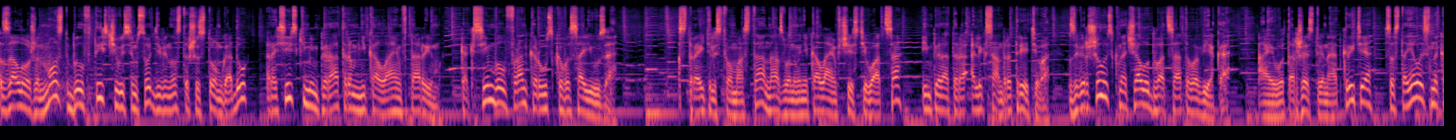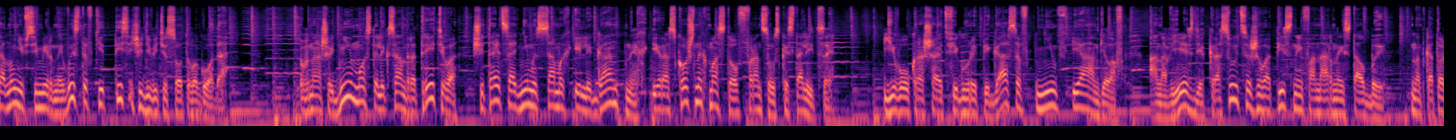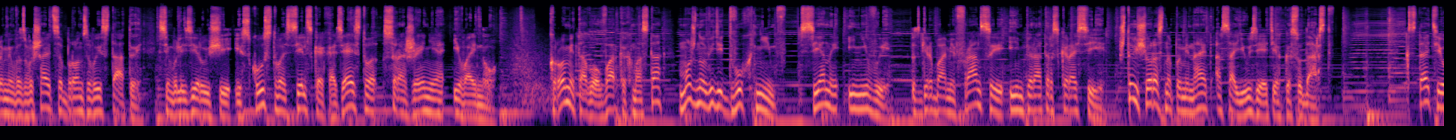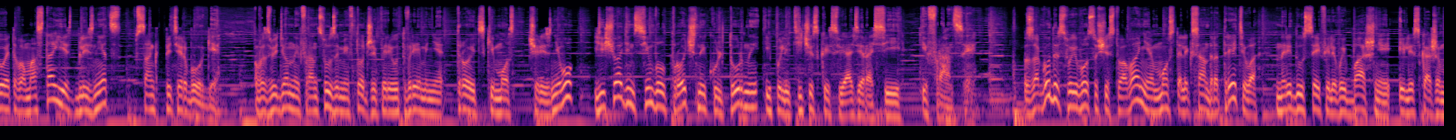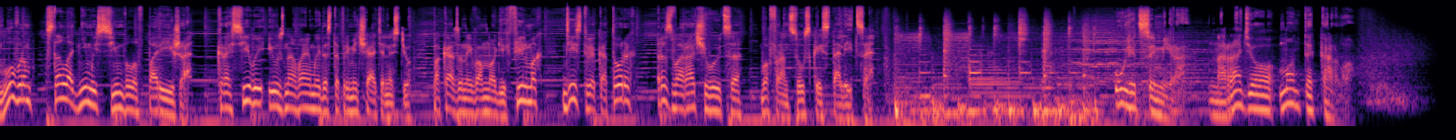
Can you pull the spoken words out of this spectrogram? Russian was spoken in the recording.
Заложен мост был в 1896 году российским императором Николаем II как символ Франко-Русского союза. Строительство моста, названного Николаем в честь его отца, императора Александра III, завершилось к началу XX века, а его торжественное открытие состоялось накануне Всемирной выставки 1900 года. В наши дни мост Александра III считается одним из самых элегантных и роскошных мостов французской столицы. Его украшают фигуры пегасов, нимф и ангелов, а на въезде красуются живописные фонарные столбы, над которыми возвышаются бронзовые статуи, символизирующие искусство, сельское хозяйство, сражения и войну. Кроме того, в арках моста можно увидеть двух нимф – Сены и Невы – с гербами Франции и императорской России, что еще раз напоминает о союзе этих государств. Кстати, у этого моста есть близнец в Санкт-Петербурге. Возведенный французами в тот же период времени Троицкий мост через Неву – еще один символ прочной культурной и политической связи России и Франции. За годы своего существования мост Александра III наряду с Эйфелевой башней или, скажем, Лувром стал одним из символов Парижа – красивой и узнаваемой достопримечательностью, показанной во многих фильмах, действия которых разворачиваются во французской столице. Улица мира на радио Монте-Карло.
